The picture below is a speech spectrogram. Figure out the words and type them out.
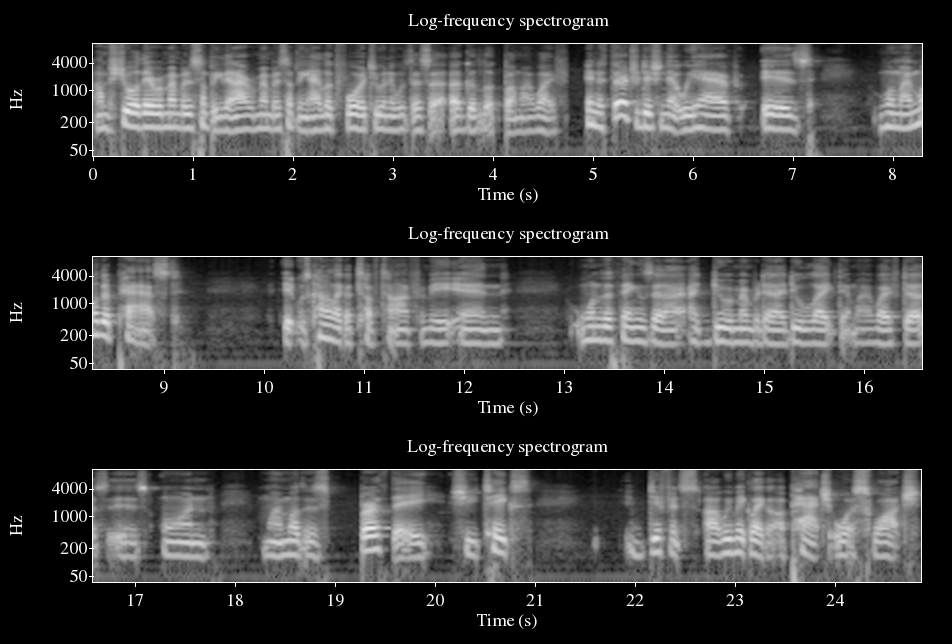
I'm sure they remember something that I remember, something I look forward to, and it was just a, a good look by my wife. And the third tradition that we have is when my mother passed, it was kind of like a tough time for me. And one of the things that I, I do remember that I do like that my wife does is on my mother's birthday, she takes different, uh, we make like a, a patch or a swatch.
